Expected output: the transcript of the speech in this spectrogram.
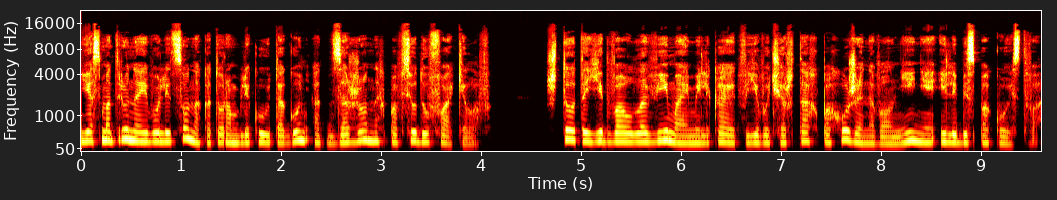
Я смотрю на его лицо, на котором бликует огонь от зажженных повсюду факелов. Что-то едва уловимое мелькает в его чертах, похожее на волнение или беспокойство.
